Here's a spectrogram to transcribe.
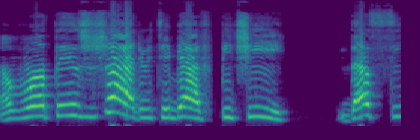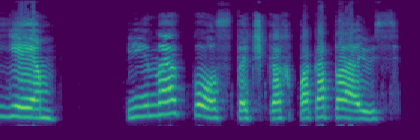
Вот и сжарю тебя в печи, да съем, и на косточках покатаюсь.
